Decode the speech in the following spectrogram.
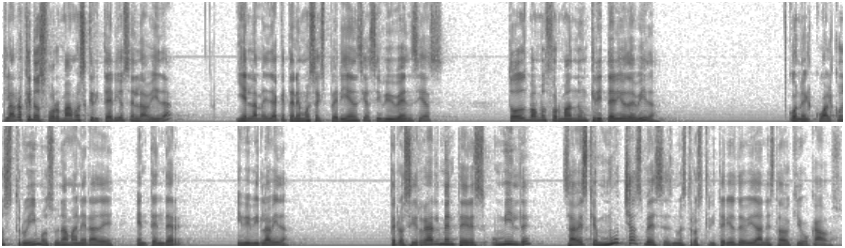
Claro que nos formamos criterios en la vida y en la medida que tenemos experiencias y vivencias, todos vamos formando un criterio de vida con el cual construimos una manera de entender y vivir la vida. Pero si realmente eres humilde, sabes que muchas veces nuestros criterios de vida han estado equivocados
